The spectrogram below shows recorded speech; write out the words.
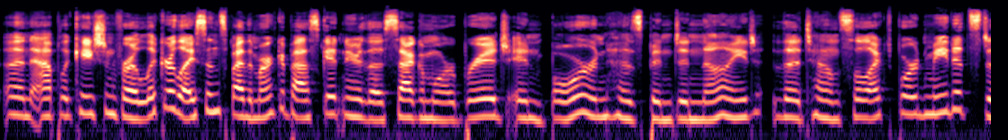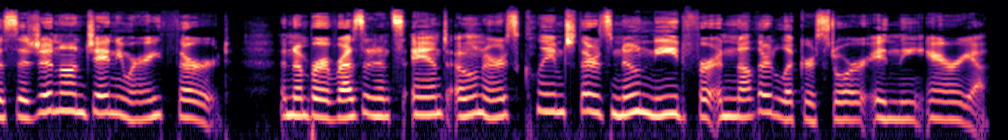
An application for a liquor license by the Market Basket near the Sagamore Bridge in Bourne has been denied. The town select board made its decision on January 3rd. A number of residents and owners claimed there's no need for another liquor store in the area.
